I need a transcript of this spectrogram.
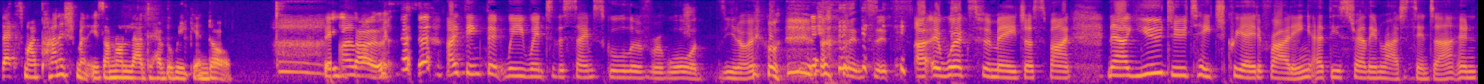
that's my punishment: is I'm not allowed to have the weekend off. There you I go. I think that we went to the same school of reward. You know, it's, it's, uh, it works for me just fine. Now, you do teach creative writing at the Australian Writer Centre, and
